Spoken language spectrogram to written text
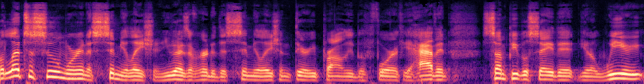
But let's assume we're in a simulation. You guys have heard of this simulation theory probably before. If you haven't, some people say that you know we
